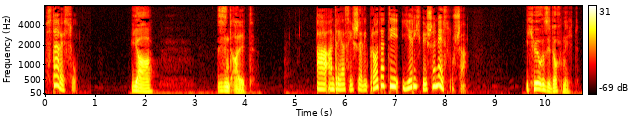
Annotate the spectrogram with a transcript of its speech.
stare su. Ja. Sie sind alt. A Andreas ih želi prodati jer ih više ne sluša. Ich höre sie doch nicht.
